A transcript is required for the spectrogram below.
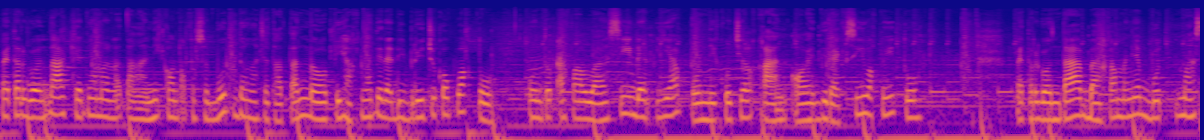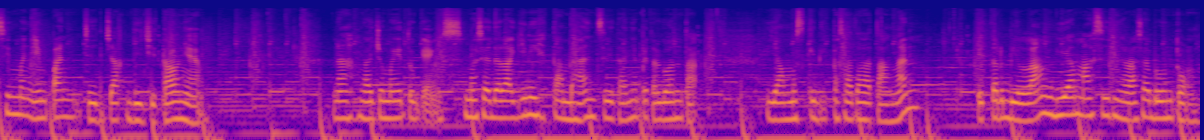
Peter Gonta akhirnya menandatangani kontrak tersebut dengan catatan bahwa pihaknya tidak diberi cukup waktu untuk evaluasi dan ia pun dikucilkan oleh direksi waktu itu. Peter Gonta bahkan menyebut masih menyimpan jejak digitalnya. Nah, nggak cuma itu, gengs. Masih ada lagi nih tambahan ceritanya Peter Gonta. Yang meski pas tanda tangan, Peter bilang dia masih ngerasa beruntung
